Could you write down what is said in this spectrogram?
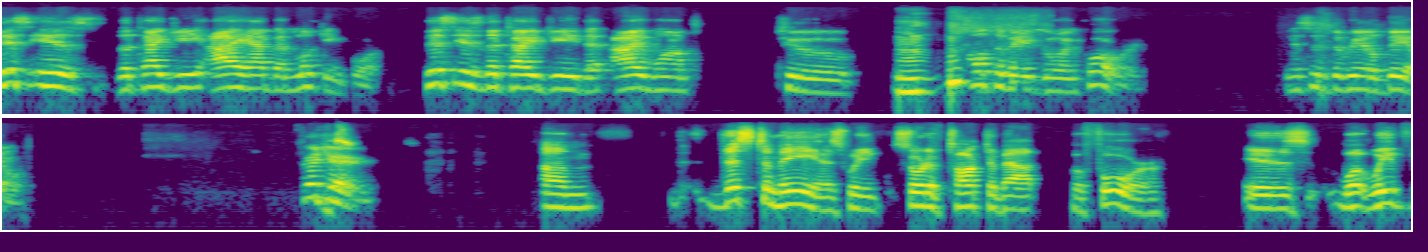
this is the Taiji I have been looking for. This is the Taiji that I want to mm-hmm. cultivate going forward. This is the real deal. Richard. Um, this to me, as we sort of talked about before, is what we've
